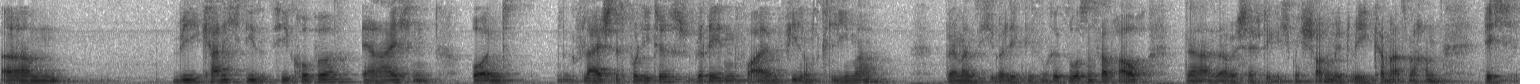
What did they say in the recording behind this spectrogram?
Ähm, wie kann ich diese Zielgruppe erreichen? Und Fleisch ist politisch. Wir reden vor allem viel ums Klima. Wenn man sich überlegt, diesen Ressourcenverbrauch, da, da beschäftige ich mich schon mit, wie kann man das machen. Ich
